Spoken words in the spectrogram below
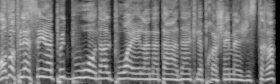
On va placer un peu de bois dans le poêle en attendant que le prochain magistrat,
